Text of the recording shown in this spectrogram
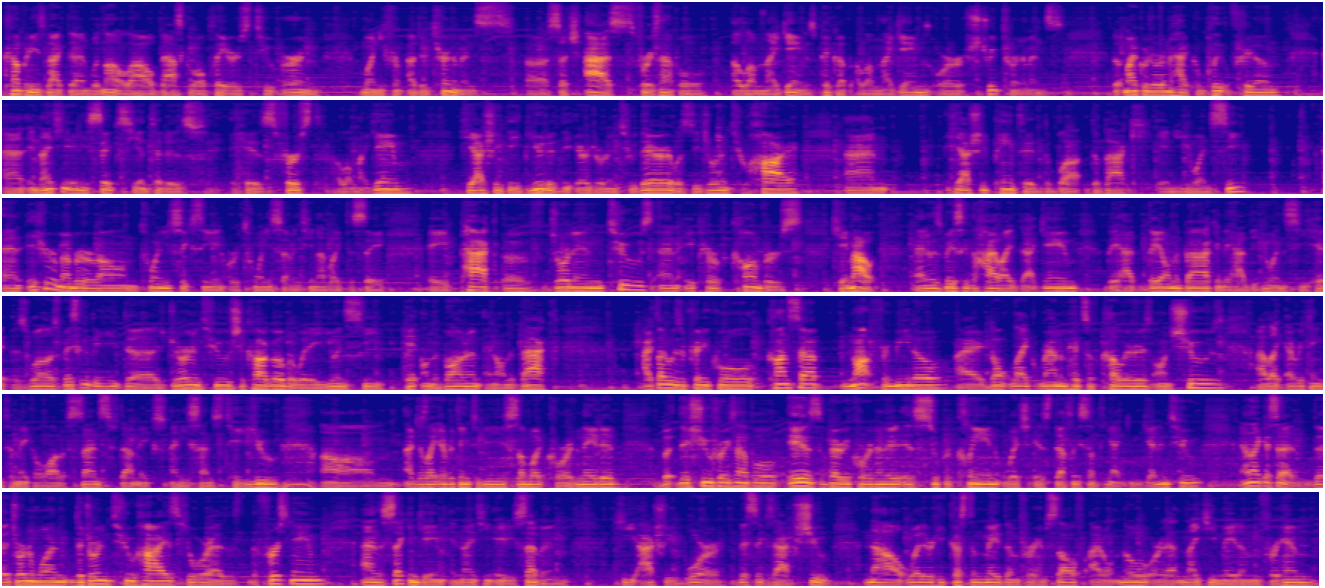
companies back then would not allow basketball players to earn money from other tournaments, uh, such as, for example, alumni games, pickup alumni games, or street tournaments. But Michael Jordan had complete freedom, and in 1986, he entered his, his first alumni game. He actually debuted the Air Jordan 2 there. It was the Jordan 2 High, and he actually painted the, the back in UNC. And if you remember around 2016 or 2017, I'd like to say, a pack of Jordan 2s and a pair of Converse came out. And it was basically to highlight that game. They had the date on the back and they had the UNC hit as well. It's basically the, the Jordan 2 Chicago, but with a UNC hit on the bottom and on the back. I thought it was a pretty cool concept. Not for me though. I don't like random hits of colors on shoes. I like everything to make a lot of sense, if that makes any sense to you. Um, I just like everything to be somewhat coordinated. But this shoe, for example, is very coordinated, is super clean, which is definitely something I can get into. And like I said, the Jordan 1, the Jordan 2 highs he wore as the first game and the second game in 1987 he actually wore this exact shoe. Now, whether he custom made them for himself, I don't know, or that Nike made them for him,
